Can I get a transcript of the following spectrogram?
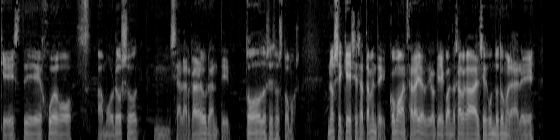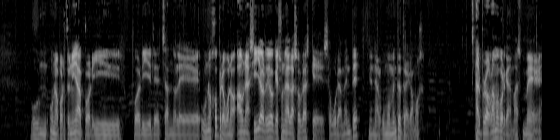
que este juego amoroso mm, se alargara durante todos esos tomos. No sé qué es exactamente, cómo avanzará. Ya os digo que cuando salga el segundo tomo le una oportunidad por ir por ir echándole un ojo, pero bueno, aún así ya os digo que es una de las obras que seguramente en algún momento traigamos al programa porque además me,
